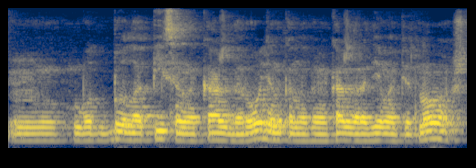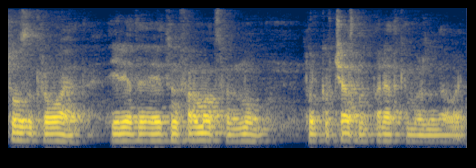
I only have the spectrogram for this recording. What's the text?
вот было описано каждая родинка, например, каждое родимое пятно, что закрывает? Или это, эту информацию ну, только в частном порядке можно давать?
